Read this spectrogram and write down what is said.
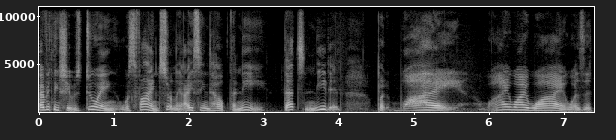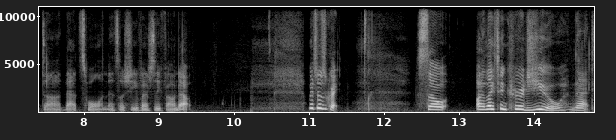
everything she was doing was fine. Certainly icing to help the knee. That's needed. But why? Why, why, why was it uh, that swollen? And so she eventually found out, which was great. So I'd like to encourage you that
